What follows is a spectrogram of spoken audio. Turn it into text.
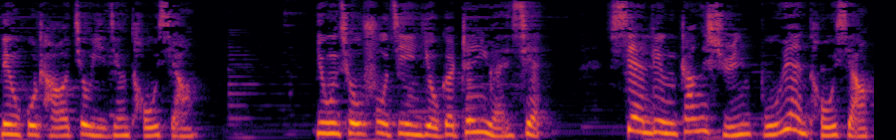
令狐潮就已经投降。雍丘附近有个真源县，县令张巡不愿投降，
